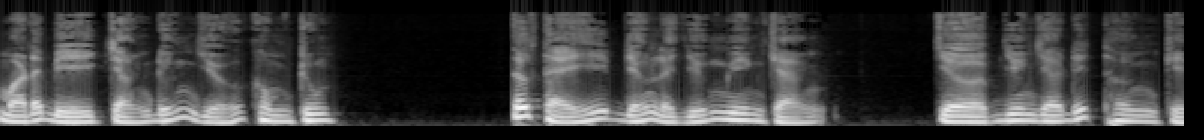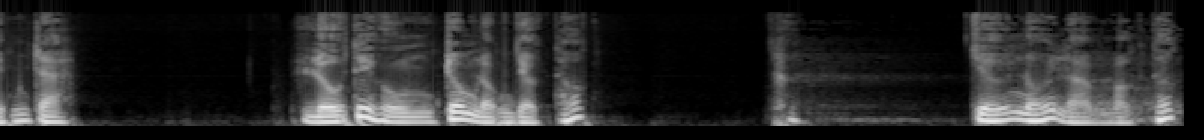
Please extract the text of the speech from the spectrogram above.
mà đã bị chặn đứng giữa không trung. Tất thể vẫn là giữ nguyên trạng, chờ dương gia đích thân kiểm tra. Lỗ Thế Hùng trong lòng giật thót. Chớ nói là mật thất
